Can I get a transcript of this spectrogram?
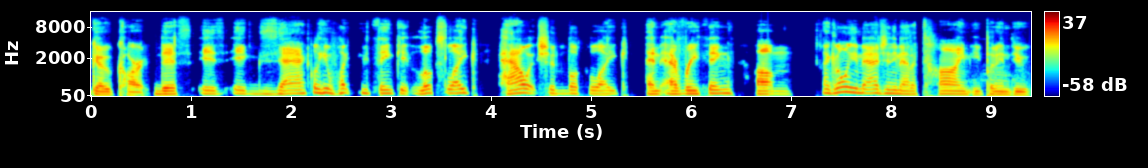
go kart. This is exactly what you think it looks like, how it should look like, and everything. Um, I can only imagine the amount of time he put into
